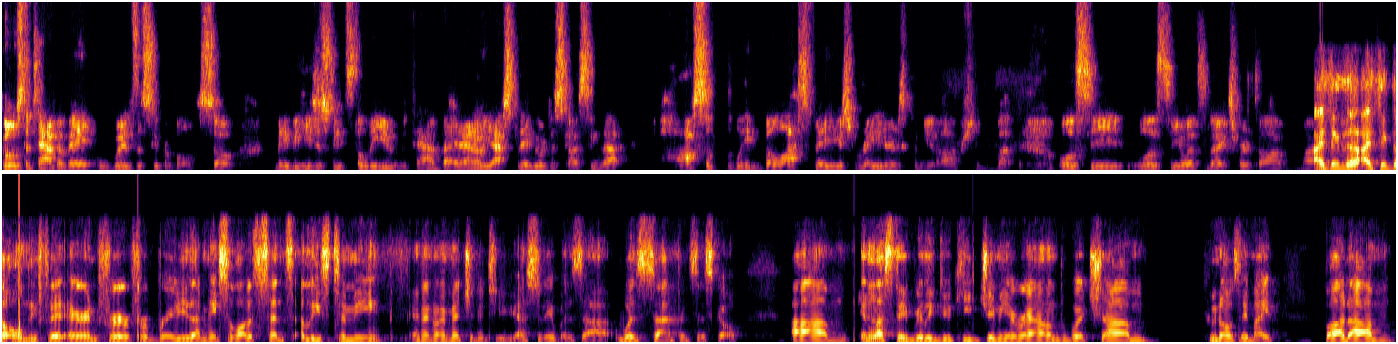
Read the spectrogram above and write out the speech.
Goes to Tampa Bay, wins the Super Bowl. So maybe he just needs to leave Tampa. And I know yesterday we were discussing that possibly the Las Vegas Raiders could be an option, but we'll see. We'll see what's next for Tom. My I think the I think the only fit, Aron, for for Brady that makes a lot of sense, at least to me, and I know I mentioned it to you yesterday, was uh was San Francisco. Um, unless they really do keep Jimmy around, which um who knows, they might. But um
